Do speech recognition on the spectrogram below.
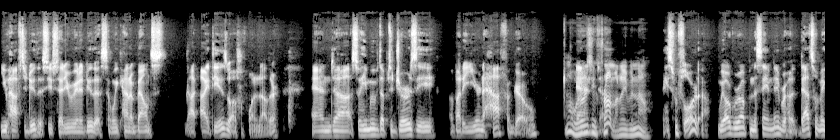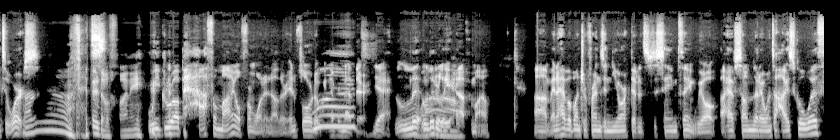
you have to do this. You said you were going to do this, and we kind of bounced ideas off of one another. And uh, so he moved up to Jersey about a year and a half ago Oh, where and, is he uh, from? I don't even know. He's from Florida. We all grew up in the same neighborhood. That's what makes it worse. Oh. That's so funny. we grew up half a mile from one another in Florida. What? We never met there. Yeah, li- wow. literally half a mile. Um, and I have a bunch of friends in New York that it's the same thing. We all, I have some that I went to high school with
